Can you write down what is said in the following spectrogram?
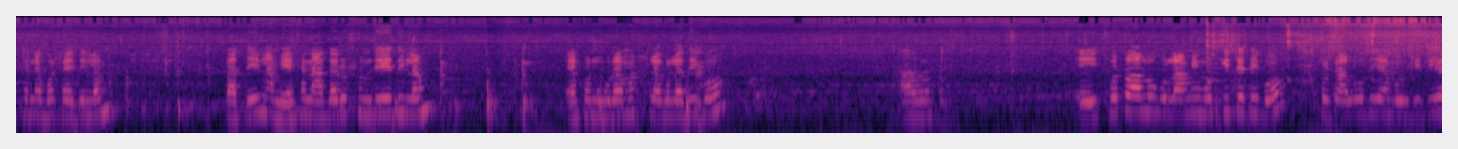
এখানে বসাই দিলাম পাতিল। আমি এখানে আদা, রসুন দিয়ে দিলাম। এখন গুঁড়া মশলাগুলো দিব। আর এই ছোট আলুগুলো আমি মুরগিতে দিব। ছোট আলু দিয়ে মুরগি দিয়ে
